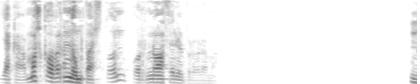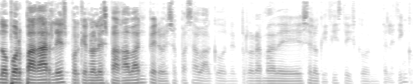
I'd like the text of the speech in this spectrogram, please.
y acabamos cobrando un pastón por no hacer el programa. No por pagarles, porque no les pagaban, pero eso pasaba con el programa de Sé lo que hicisteis con Telecinco.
